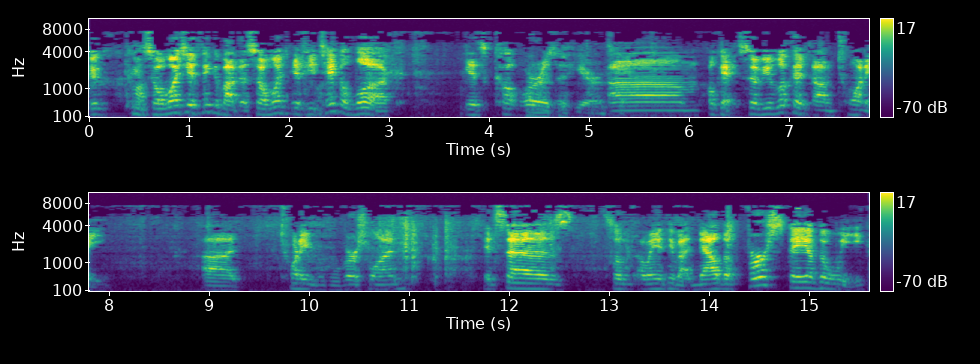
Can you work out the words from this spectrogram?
good. So I want you to think about this. So I want, if you take a look, it's called, where is it here? Um, okay, so if you look at um, 20, uh, 20 verse 1, it says, so I want you to think about it. Now the first day of the week,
